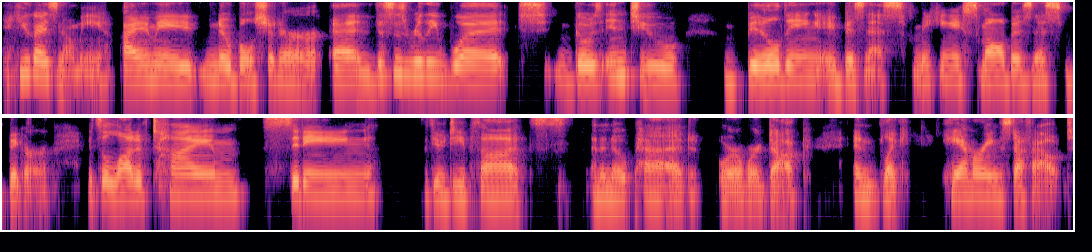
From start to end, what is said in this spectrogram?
you guys know me. I am a no bullshitter. And this is really what goes into building a business, making a small business bigger. It's a lot of time sitting with your deep thoughts and a notepad or a Word doc and like hammering stuff out.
